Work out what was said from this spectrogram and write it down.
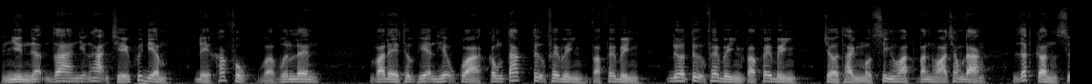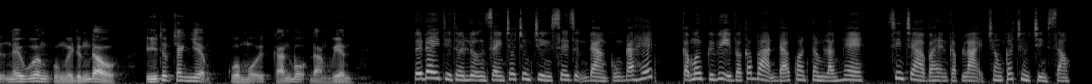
nhìn nhận ra những hạn chế khuyết điểm để khắc phục và vươn lên. Và để thực hiện hiệu quả công tác tự phê bình và phê bình, đưa tự phê bình và phê bình trở thành một sinh hoạt văn hóa trong Đảng, rất cần sự nêu gương của người đứng đầu, ý thức trách nhiệm của mỗi cán bộ đảng viên. Tới đây thì thời lượng dành cho chương trình xây dựng Đảng cũng đã hết. Cảm ơn quý vị và các bạn đã quan tâm lắng nghe. Xin chào và hẹn gặp lại trong các chương trình sau.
